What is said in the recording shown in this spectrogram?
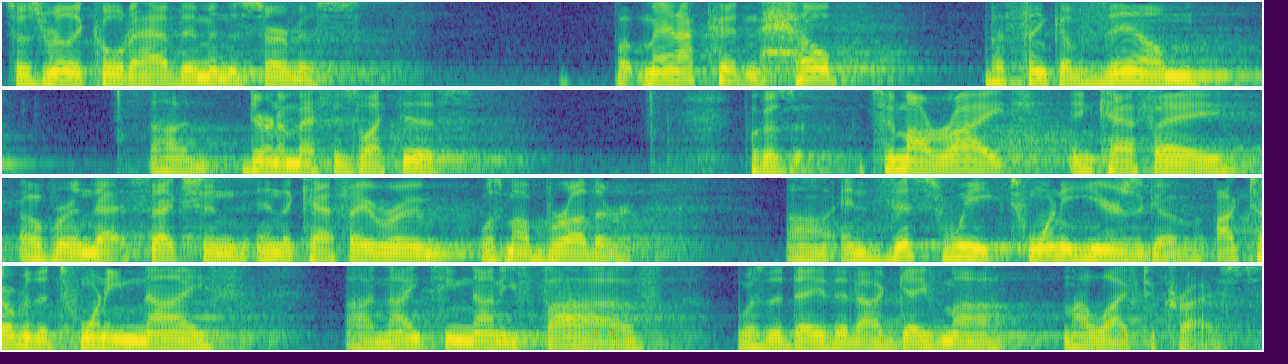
So it's really cool to have them in the service. But man, I couldn't help but think of them uh, during a message like this. Because to my right in cafe, over in that section in the cafe room, was my brother. Uh, and this week, 20 years ago, October the 29th, uh, 1995, was the day that I gave my, my life to Christ.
